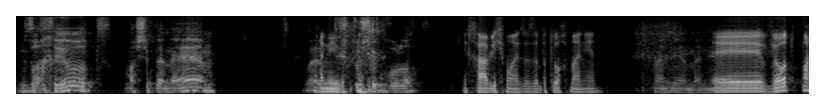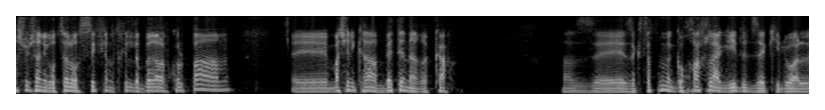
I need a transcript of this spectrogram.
מזרחיות, מה שביניהם. אני- טשטוש הגבולות. אני חייב לשמוע את זה, זה בטוח מעניין. מעניין, מעניין. אה, ועוד משהו שאני רוצה להוסיף, שנתחיל לדבר עליו כל פעם, אה, מה שנקרא הבטן הרכה. אז אה, זה קצת מגוחך להגיד את זה כאילו על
